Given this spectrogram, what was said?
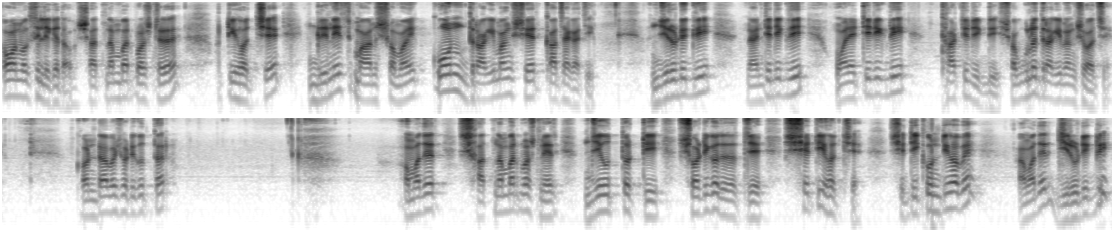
কমেন্ট বক্সে লিখে দাও। সাত নম্বর প্রশ্নটি হচ্ছে গ্রিনিস মান সময় কোন দ্রাঘিমাংশের কাছাকাছি? Zero degree, ninety degree, one eighty degree, thirty degree, সবগুলো দ্রাঘিমাংশ আছে। কোনটা হবে সঠিক উত্তর? আমাদের সাত নম্বর প্রশ্নের যে উত্তরটি সঠিক হতে যাচ্ছে, সেটি হচ্ছে, সেটি কোনটি হবে? আমাদের জিরো ডিগ্রি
